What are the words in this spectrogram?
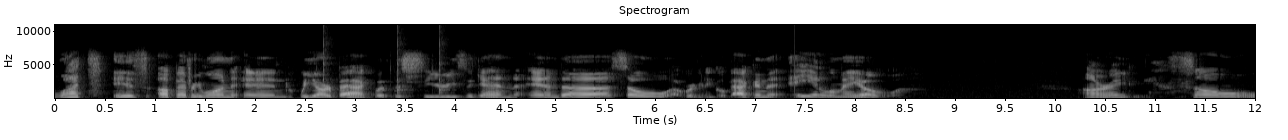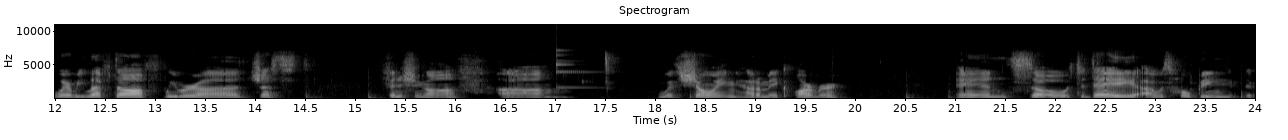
What is up everyone? And we are back with this series again. And uh, so we're gonna go back into ALMAO Alrighty, so where we left off we were uh, just finishing off um, with showing how to make armor. And so today I was hoping that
